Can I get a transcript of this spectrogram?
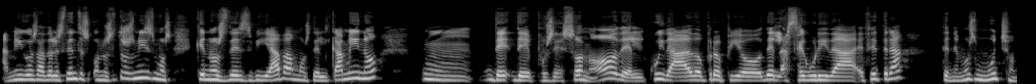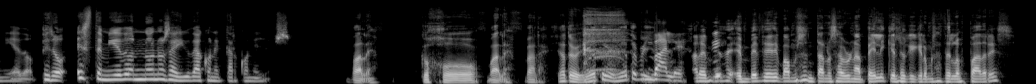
amigos adolescentes o nosotros mismos que nos desviábamos del camino de, de, pues eso, ¿no? Del cuidado propio, de la seguridad, etcétera. Tenemos mucho miedo, pero este miedo no nos ayuda a conectar con ellos. Vale, cojo. Vale, vale, ya te veo, ya te veo, ya te veo. Vale. Ahora, en, vez de, vamos a sentarnos a ver una peli, que es lo que queremos hacer los padres,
